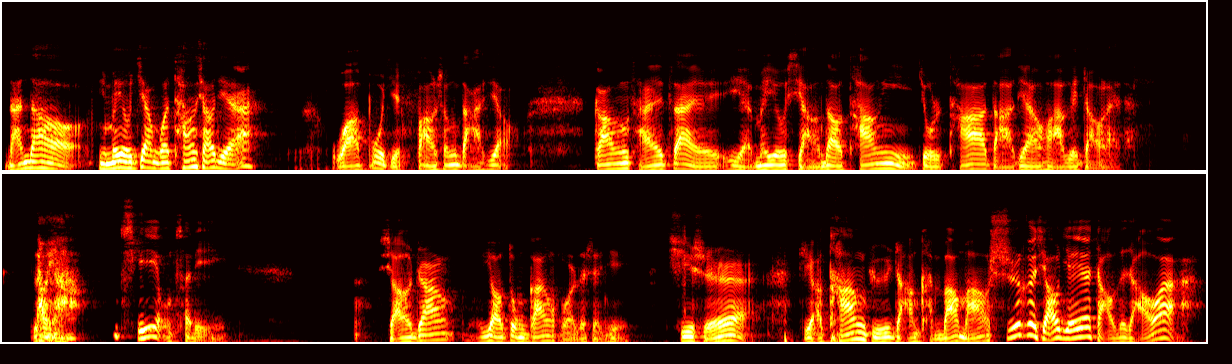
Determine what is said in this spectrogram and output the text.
难道你没有见过汤小姐？”我不禁放声大笑。刚才再也没有想到汤毅就是他打电话给找来的。老杨，岂有此理！小张要动肝火的神气。其实，只要汤局长肯帮忙，十个小姐也找得着啊。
